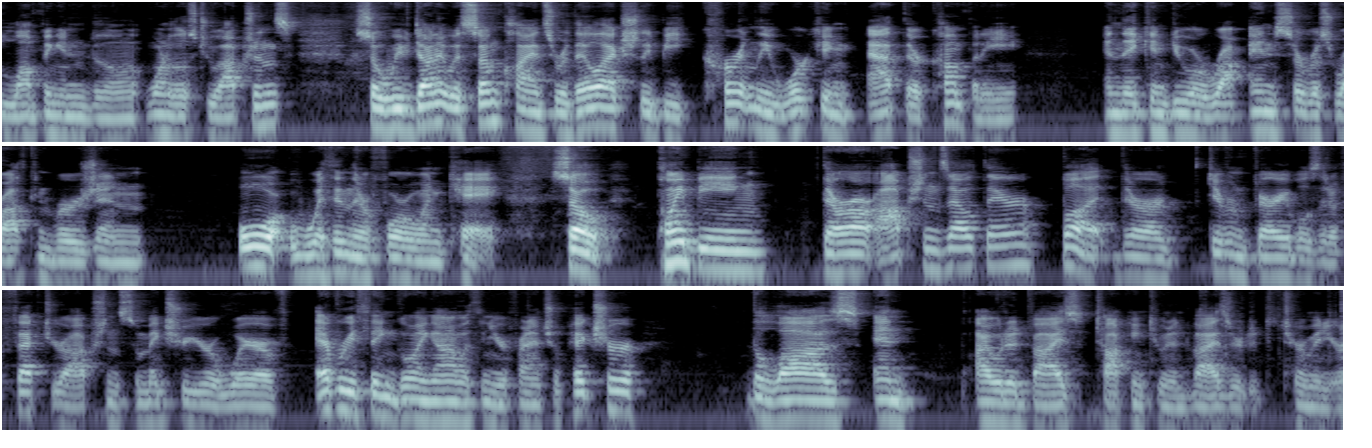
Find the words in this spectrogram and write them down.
lumping into one of those two options. So we've done it with some clients where they'll actually be currently working at their company and they can do a in-service Roth conversion or within their 401k. So, point being, there are options out there, but there are different variables that affect your options. So make sure you're aware of everything going on within your financial picture, the laws, and I would advise talking to an advisor to determine your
